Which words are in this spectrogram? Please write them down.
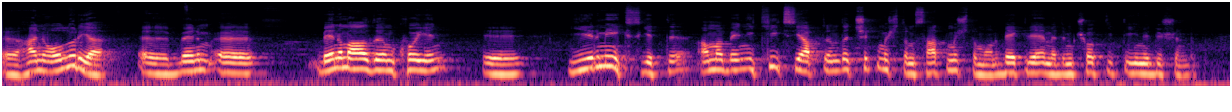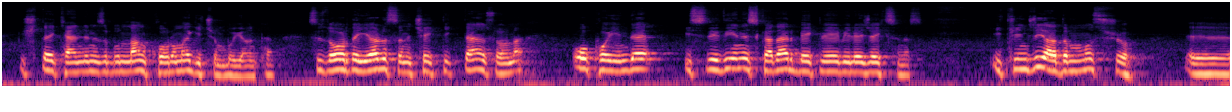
E, hani olur ya e, benim e, benim aldığım coin e, 20x gitti ama ben 2x yaptığımda çıkmıştım, satmıştım onu, bekleyemedim, çok gittiğini düşündüm. İşte kendinizi bundan korumak için bu yöntem. Siz orada yarısını çektikten sonra o coin'de istediğiniz kadar bekleyebileceksiniz. İkinci adımımız şu. Ee,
